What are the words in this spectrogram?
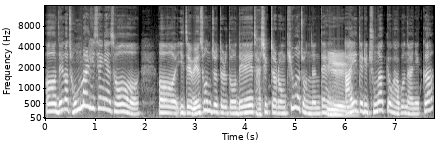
어, 내가 정말 희생해서 어, 이제 외손주들도 내 자식처럼 키워줬는데 예. 아이들이 중학교 가고 나니까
